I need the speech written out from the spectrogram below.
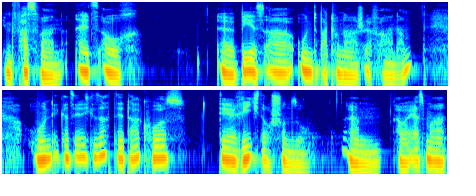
im Fass waren als auch äh, BSA und Batonnage erfahren haben. Und ganz ehrlich gesagt, der Dark Horse, der riecht auch schon so. Ähm, aber erstmal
